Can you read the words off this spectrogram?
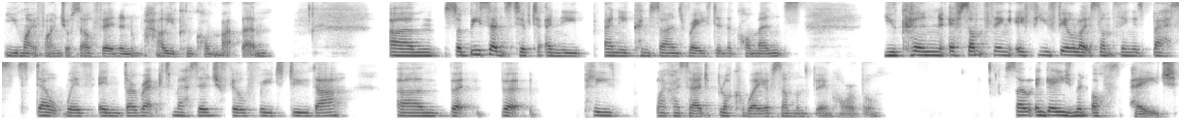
you might find yourself in and how you can combat them. Um, so be sensitive to any any concerns raised in the comments you can if something if you feel like something is best dealt with in direct message feel free to do that. Um, but but please like i said block away if someone's being horrible. So engagement off the page.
